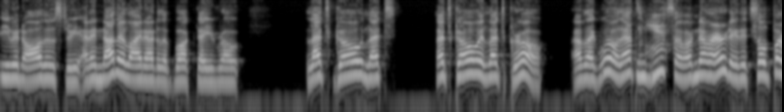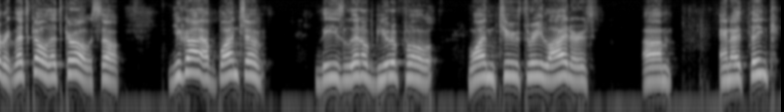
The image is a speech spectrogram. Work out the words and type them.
even all those three. And another line out of the book that he wrote, let's go, let's let's go and let's grow. I'm like, whoa, that's awesome. I've never heard it. It's so perfect. Let's go, let's grow. So you got a bunch of these little beautiful one, two, three liners. Um, and I think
